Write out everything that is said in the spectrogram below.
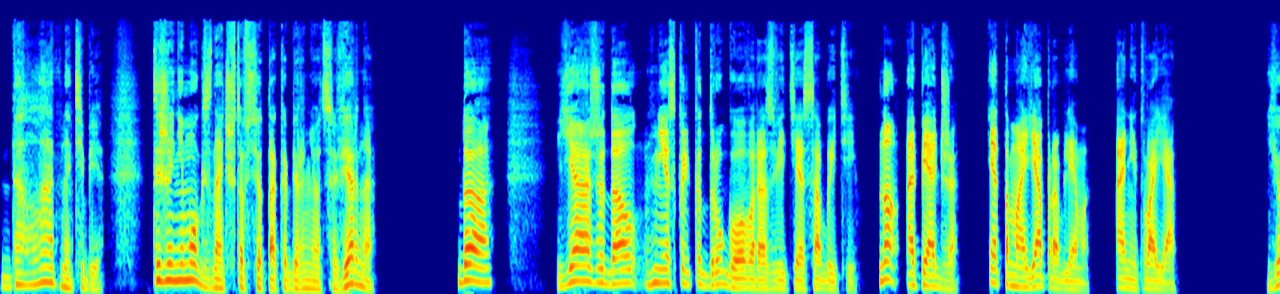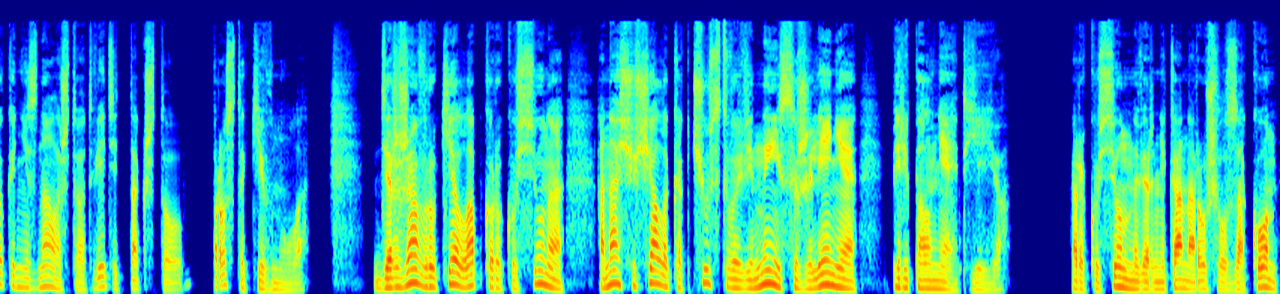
да ладно тебе. Ты же не мог знать, что все так обернется, верно? Да. Я ожидал несколько другого развития событий. Но, опять же, это моя проблема, а не твоя. Йока не знала, что ответить, так что просто кивнула. Держа в руке лапку Ракусюна, она ощущала, как чувство вины и сожаления переполняет ее. Ракусюн наверняка нарушил закон,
